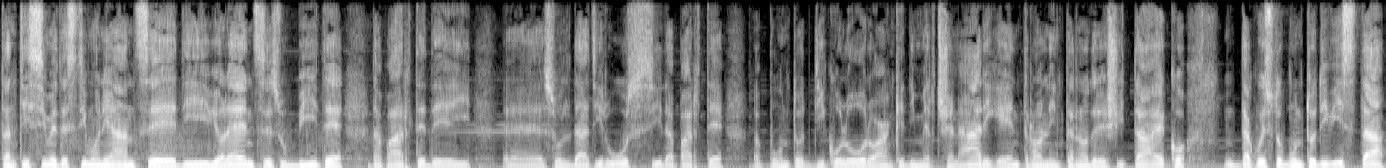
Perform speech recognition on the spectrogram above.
tantissime testimonianze di violenze subite da parte dei eh, soldati russi, da parte appunto di coloro anche di mercenari che entrano all'interno delle città. Ecco, da questo punto di vista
